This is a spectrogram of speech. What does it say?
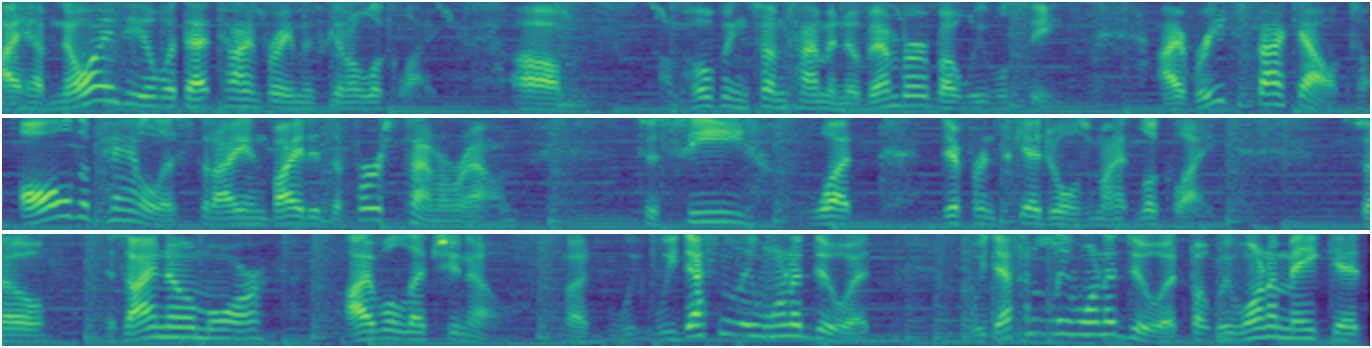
I have no idea what that time frame is going to look like. Um, I'm hoping sometime in November, but we will see. I've reached back out to all the panelists that I invited the first time around to see what different schedules might look like. So, as I know more, I will let you know. But we, we definitely want to do it. We definitely want to do it, but we want to make it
